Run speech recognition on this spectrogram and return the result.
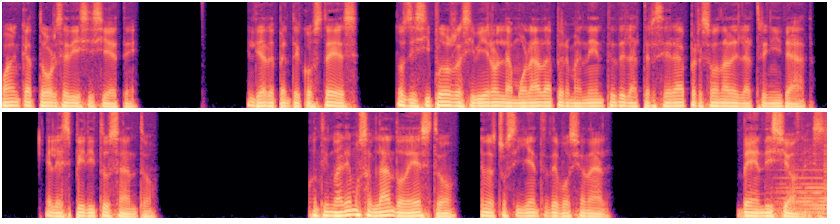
Juan 14, 17. El día de Pentecostés, los discípulos recibieron la morada permanente de la tercera persona de la Trinidad, el Espíritu Santo. Continuaremos hablando de esto en nuestro siguiente devocional. Bendiciones.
